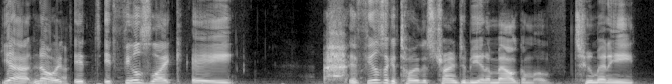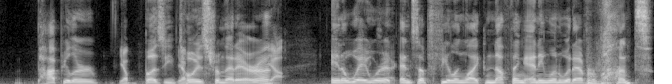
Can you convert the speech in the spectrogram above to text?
Yeah, no, it, it it feels like a it feels like a toy that's trying to be an amalgam of too many popular Yep. buzzy Yep. toys from that era. Yeah. In a way where it ends up feeling like nothing anyone would ever want.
